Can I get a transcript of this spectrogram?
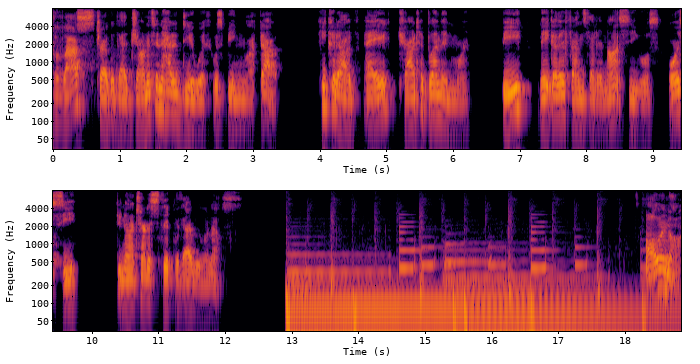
The last struggle that Jonathan had to deal with was being left out. He could have A. tried to blend in more, B. make other friends that are not seagulls, or C. Do not try to stick with everyone else. All in all,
